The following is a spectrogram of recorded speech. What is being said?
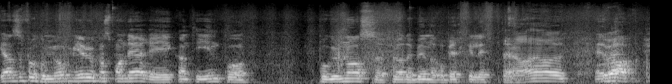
grenser for hvor mye du kan spandere i kantinen på, på gymnaset før det begynner å birke litt. eh, Ja, ja. Du, vet,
